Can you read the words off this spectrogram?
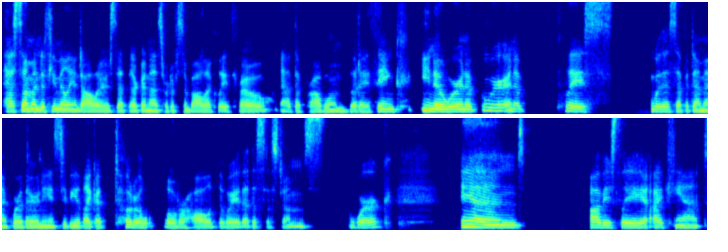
has summoned a few million dollars that they're going to sort of symbolically throw at the problem. But i think you know we're in a we're in a place with this epidemic where there needs to be like a total overhaul of the way that the systems work and obviously I can't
